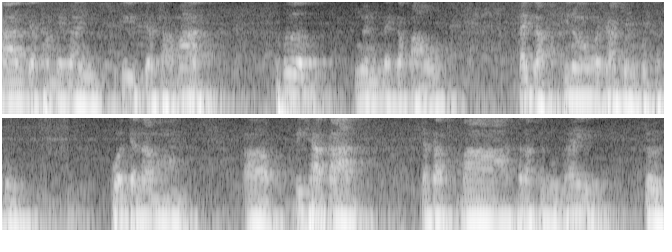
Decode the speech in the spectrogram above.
การจะทำยังไงที่จะสามารถเพิ่มเงินในกระเป๋า ให้กับพี่น้องประชาชนคนสตูลควรจะนำอ่าวิชาการนะครับ มาสนับสนุนให้เกิด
